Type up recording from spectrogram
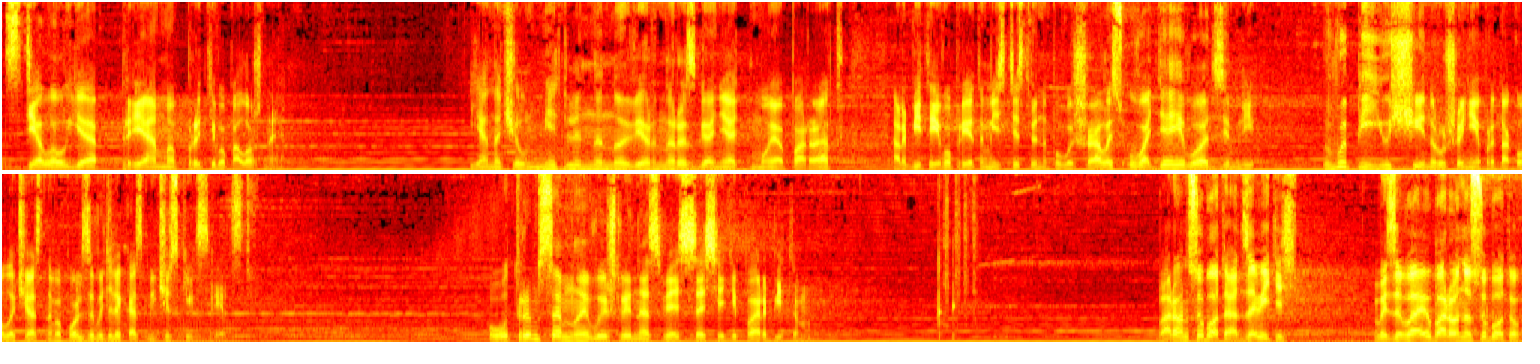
Сделал я прямо противоположное. Я начал медленно, но верно разгонять мой аппарат, орбита его при этом, естественно, повышалась, уводя его от Земли. Вопиющие нарушения протокола частного пользователя космических средств. Утром со мной вышли на связь соседи по орбитам. «Барон Суббота, отзовитесь! Вызываю барона Субботу!»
